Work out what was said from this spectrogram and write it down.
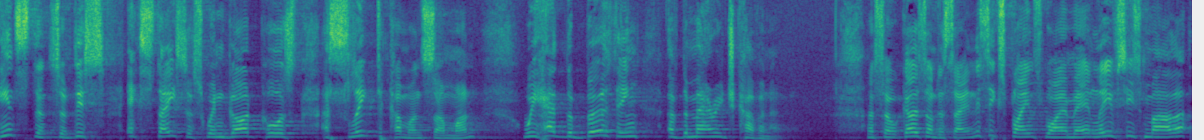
instance of this ekstasis, when God caused a sleep to come on someone, we had the birthing of the marriage covenant. And so it goes on to say, and this explains why a man leaves his mother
